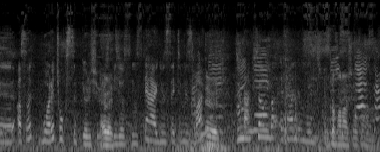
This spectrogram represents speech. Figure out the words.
e, aslında bu ara çok sık görüşüyoruz Evet. biliyorsunuz ki her gün setimiz var. Evet. Dün akşam da efendim Hocam. Mikrofonu açalım. Sen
